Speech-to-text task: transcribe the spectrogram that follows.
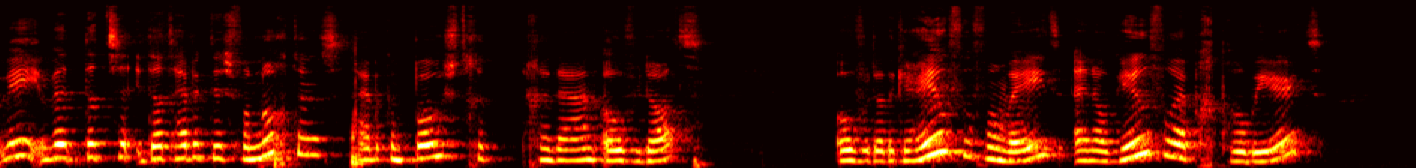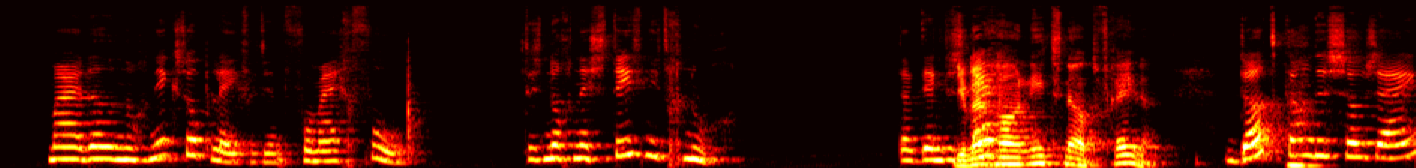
weet je, we- dat, dat heb ik dus vanochtend, heb ik een post ge- gedaan over dat. Over dat ik er heel veel van weet en ook heel veel heb geprobeerd, maar dat het nog niks oplevert in, voor mijn gevoel. Het is nog steeds niet genoeg. Dat ik denk dus je bent erg- gewoon niet snel tevreden. dat kan dus zo zijn.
